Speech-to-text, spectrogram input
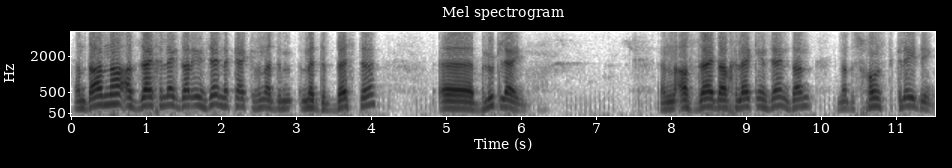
En daarna, als zij gelijk daarin zijn, dan kijken we naar de, met de beste bloedlijn. En als zij daar gelijk in zijn, dan naar de schoonste kleding.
